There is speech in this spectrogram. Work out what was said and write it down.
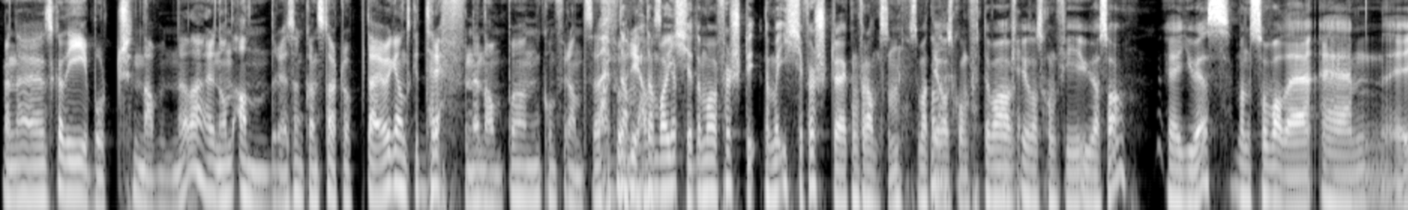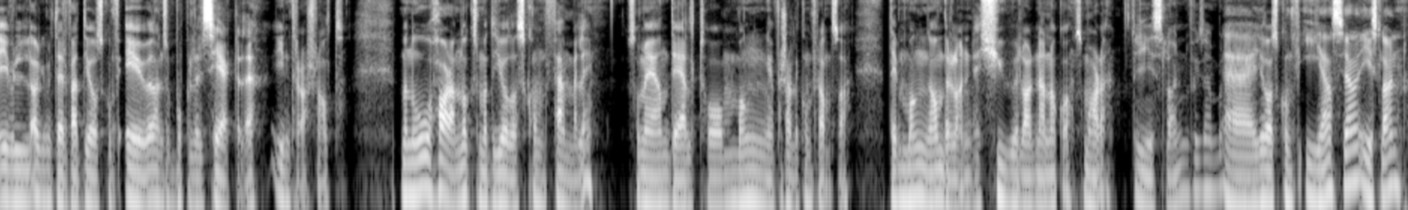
Men eh, skal de gi bort navnet, da? Er det noen andre som kan starte opp? Det er jo ganske treffende navn på en konferanse. De, de, var ikke, de, var første, de var ikke første konferansen som het JS-Conf. Det var okay. JS-Conf i USA, eh, US, men så var det eh, Jeg vil argumentere for at JS-Conf EU er den som populariserte det internasjonalt. Men nå har de noe som heter JS-Conf Family, som er en del av mange forskjellige konferanser. Det er mange andre land, det er 20 land eller noe, som har det. Island, eksempel. Eh, JS-Conf IS, ja, Island.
